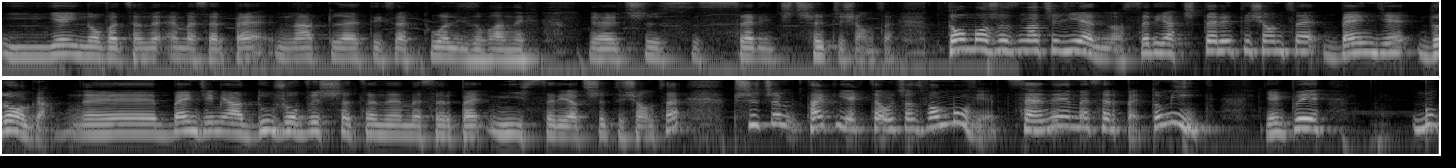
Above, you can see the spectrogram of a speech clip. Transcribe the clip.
i jej nowe ceny MSRP na tle tych zaktualizowanych e, z serii 3000. To może znaczyć jedno, seria 4000 będzie droga, e, będzie miała dużo wyższe ceny MSRP niż seria 3000, przy czym tak jak cały czas Wam mówię, ceny MSRP to mit. Jakby bo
